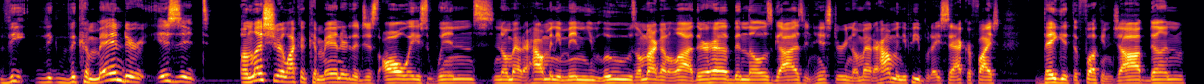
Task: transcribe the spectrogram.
The, the the commander isn't unless you're like a commander that just always wins no matter how many men you lose. I'm not to lie. There have been those guys in history no matter how many people they sacrifice, they get the fucking job done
